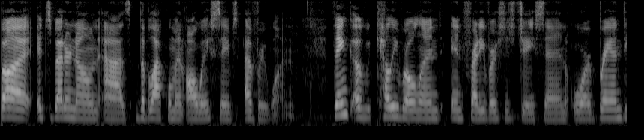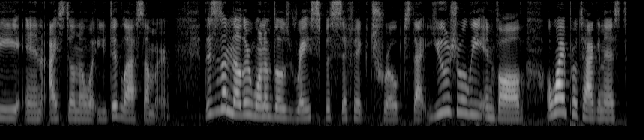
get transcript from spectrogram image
but it's better known as the black woman always saves everyone. Think of Kelly Rowland in Freddy vs. Jason or Brandy in I Still Know What You Did Last Summer. This is another one of those race specific tropes that usually involve a white protagonist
